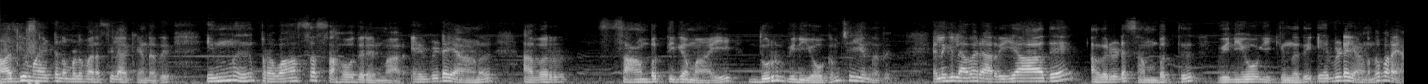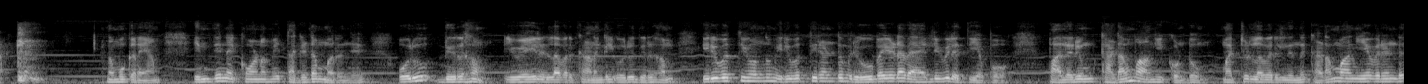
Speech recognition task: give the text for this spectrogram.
ആദ്യമായിട്ട് നമ്മൾ മനസ്സിലാക്കേണ്ടത് ഇന്ന് പ്രവാസ സഹോദരന്മാർ എവിടെയാണ് അവർ സാമ്പത്തികമായി ദുർവിനിയോഗം ചെയ്യുന്നത്? അല്ലെങ്കിൽ അവരറിയാതെ അവരുടെ സമ്പത്ത് വിനിയോഗിക്കുന്നത് എവിടെയാണെന്ന് പറയാം. നമുക്കറിയാം ഇന്ത്യൻ എക്കോണമി തകിടം മറിഞ്ഞ് ഒരു ദിർഹം യു എയിലുള്ളവർക്കാണെങ്കിൽ ഒരു ദിർഹം ഇരുപത്തിയൊന്നും ഇരുപത്തിരണ്ടും രൂപയുടെ വാല്യൂവിൽ എത്തിയപ്പോൾ പലരും കടം വാങ്ങിക്കൊണ്ടും മറ്റുള്ളവരിൽ നിന്ന് കടം വാങ്ങിയവരുണ്ട്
